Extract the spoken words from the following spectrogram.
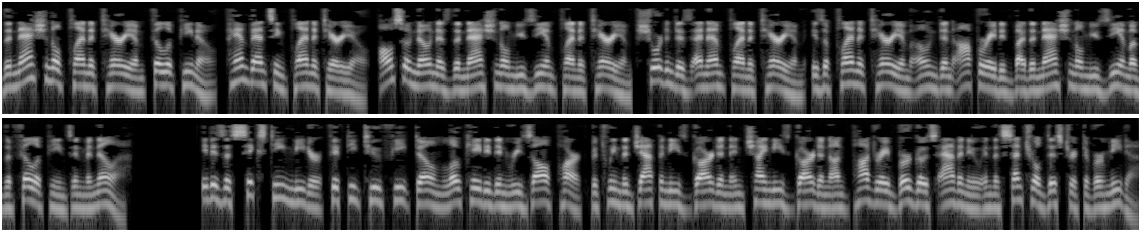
The National Planetarium Filipino, Pambansang Planetario, also known as the National Museum Planetarium shortened as NM Planetarium, is a planetarium owned and operated by the National Museum of the Philippines in Manila. It is a 16-meter 52 feet dome located in Rizal Park between the Japanese Garden and Chinese Garden on Padre Burgos Avenue in the Central District of Ermita.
